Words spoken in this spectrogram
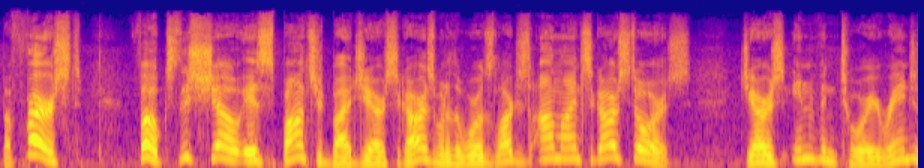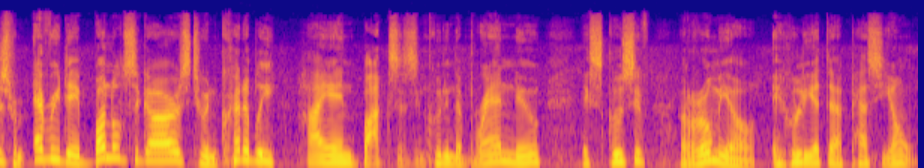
But first, folks, this show is sponsored by JR Cigars, one of the world's largest online cigar stores. JR's inventory ranges from everyday bundled cigars to incredibly high end boxes, including the brand new exclusive Romeo y Julieta Passion.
